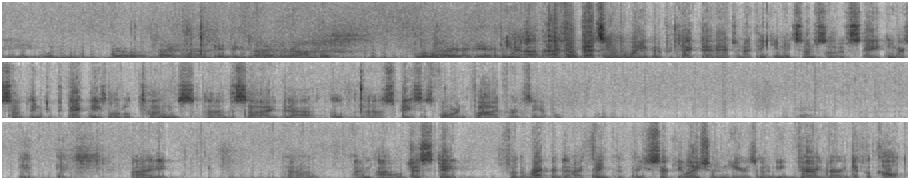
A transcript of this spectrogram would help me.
the wooden railroad ties, landscaping ties around this blue area here? Yeah, I I think that's the only way you're going to protect that edge, and I think you need some sort of staking or something to protect these little tongues uh, beside uh, uh, spaces four and five, for example. Okay. I, um, I will just state for the record that I think that the circulation in here is going to be very, very difficult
